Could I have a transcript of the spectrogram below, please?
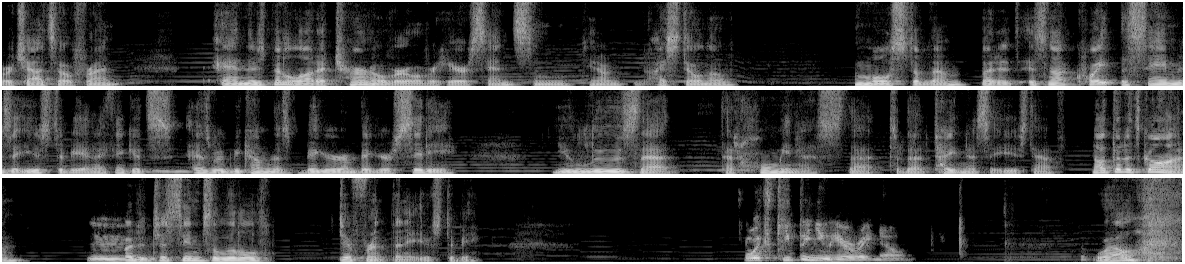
or chats out front. And there's been a lot of turnover over here since. And, you know, I still know most of them, but it, it's not quite the same as it used to be. And I think it's mm-hmm. as we become this bigger and bigger city, you lose that that hominess, that that tightness that you used to have. Not that it's gone, mm-hmm. but it just seems a little different than it used to be. What's keeping you here right now? Well,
